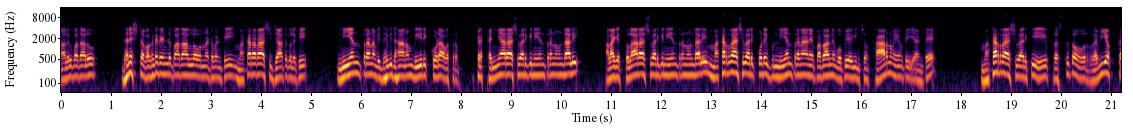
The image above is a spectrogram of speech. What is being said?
నాలుగు పదాలు ధనిష్ట ఒకటి రెండు పాదాల్లో ఉన్నటువంటి మకర రాశి జాతకులకి నియంత్రణ విధ విధానం వీరికి కూడా అవసరం. ఇక్కడ కన్యారాశి వారికి నియంత్రణ ఉండాలి అలాగే తులారాశి వారికి నియంత్రణ ఉండాలి మకర రాశి వారికి కూడా ఇప్పుడు నియంత్రణ అనే పదాన్ని ఉపయోగించాం కారణం ఏమిటి అంటే మకర రాశి వారికి ప్రస్తుతం రవి యొక్క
